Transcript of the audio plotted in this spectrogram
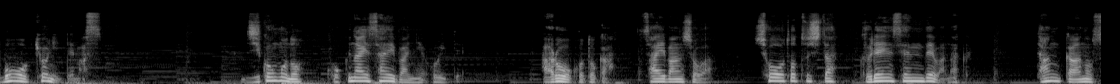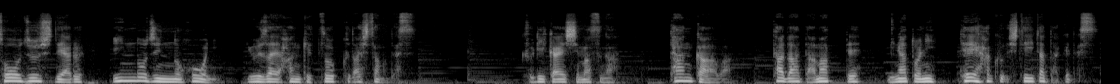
暴挙に出ます。事故後の国内裁判において、あろうことか裁判所は衝突したクレーン船ではなく、タンカーの操縦士であるインド人の方に有罪判決を下したのです。繰り返しますが、タンカーはただ黙って港に停泊していただけです。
